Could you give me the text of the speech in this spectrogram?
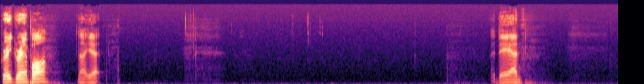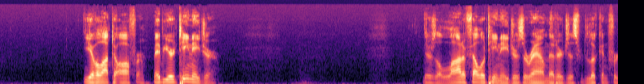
Great grandpa? Not yet. Dad? You have a lot to offer. Maybe you're a teenager. There's a lot of fellow teenagers around that are just looking for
